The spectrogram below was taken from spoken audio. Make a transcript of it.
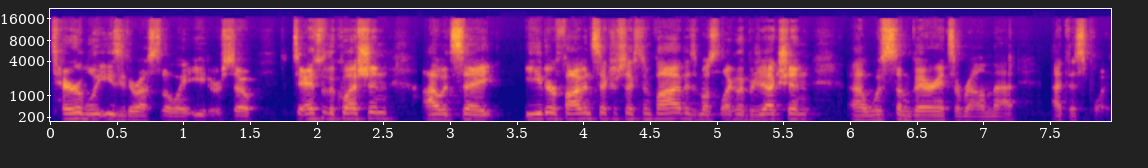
terribly easy the rest of the way either. So to answer the question, I would say either five and six or six and five is most likely projection, uh, with some variance around that at this point.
